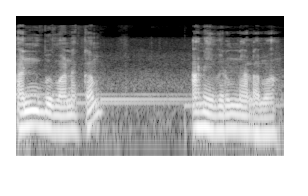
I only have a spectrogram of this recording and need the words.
அன்பு வணக்கம். அனைவரும் நலமா?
